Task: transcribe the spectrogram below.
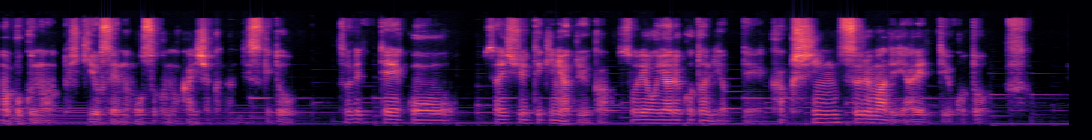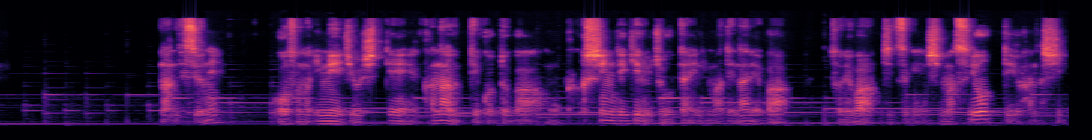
まあ僕の引き寄せの法則の解釈なんですけど、それってこう、最終的にはというか、それをやることによって、確信するまでやれっていうことなんですよね。こう、そのイメージをして叶うっていうことがもう確信できる状態にまでなれば、それは実現しますよっていう話。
